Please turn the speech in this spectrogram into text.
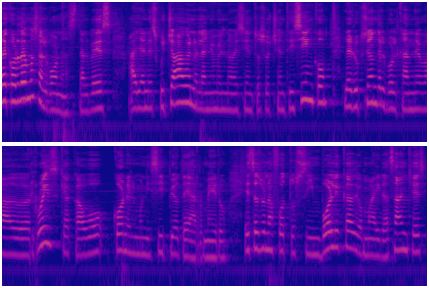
Recordemos algunas, tal vez hayan escuchado en el año 1985 la erupción del volcán Nevado del Ruiz que acabó con el municipio de Armero. Esta es una foto simbólica de Omaira Sánchez,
